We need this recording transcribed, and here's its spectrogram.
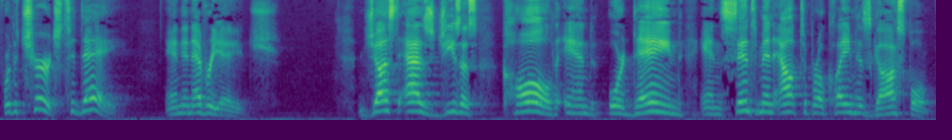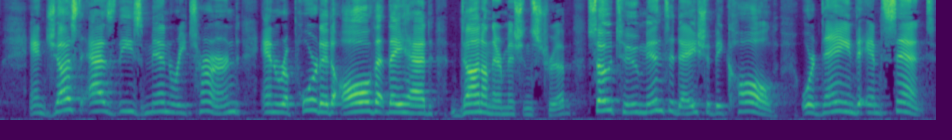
for the church today and in every age. Just as Jesus called and ordained and sent men out to proclaim his gospel, and just as these men returned and reported all that they had done on their missions trip, so too men today should be called, ordained, and sent,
